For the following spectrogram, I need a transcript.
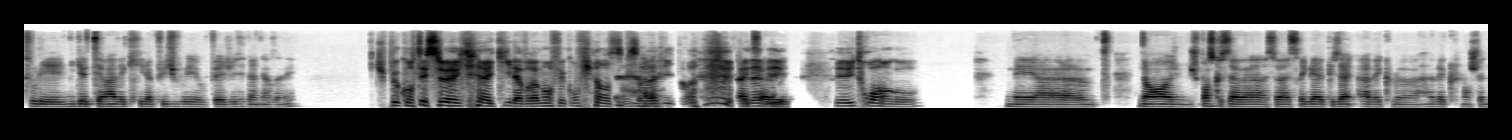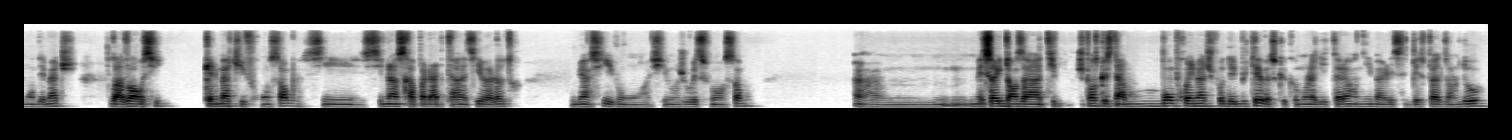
tous les milieux de terrain avec qui il a pu jouer au PSG ces dernières années. Tu peux compter ceux à qui il a vraiment fait confiance, ça va vite. Hein. Il, y en avait, il y a eu trois en gros. Mais euh, non, je pense que ça va, ça va se régler avec, avec, le, avec l'enchaînement des matchs. Il faudra voir aussi quel match ils feront ensemble, si, si l'un ne sera pas l'alternative à l'autre, ou bien s'ils vont, s'ils vont jouer souvent ensemble. Euh, mais c'est vrai que dans un type, je pense que c'était un bon premier match pour débuter parce que, comme on l'a dit tout à l'heure, Nîmes a laissé de l'espace dans le dos,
